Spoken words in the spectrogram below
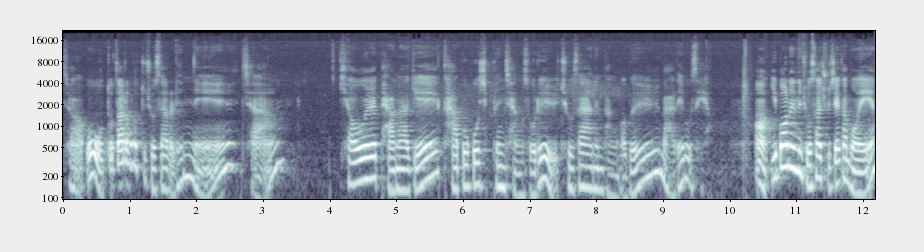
자, 오, 또 다른 것도 조사를 했네. 자, 겨울 방학에 가보고 싶은 장소를 조사하는 방법을 말해보세요. 어, 이번에는 조사 주제가 뭐예요?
